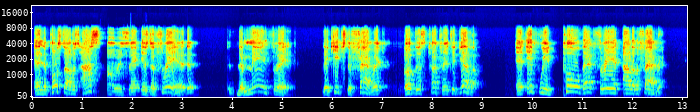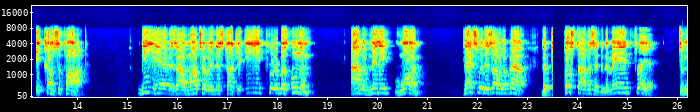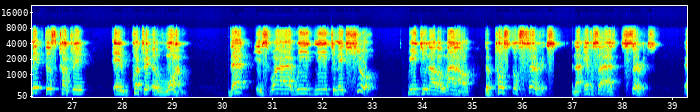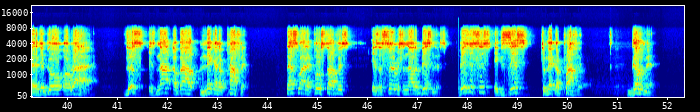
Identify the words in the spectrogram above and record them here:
And the post office, I always say, is the thread, the main thread that keeps the fabric of this country together. And if we pull that thread out of the fabric, it comes apart. We have as our motto in this country, e pluribus unum, out of many, one. That's what it's all about. The post office has been the main thread to make this country a country of one. That is why we need to make sure we do not allow the postal service, and I emphasize service, uh, to go awry. This is not about making a profit. That's why the post office is a service and not a business. Businesses exist to make a profit. Government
